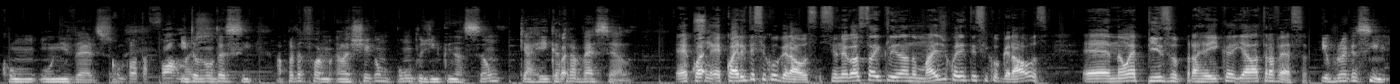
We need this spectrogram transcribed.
com o universo. Com plataformas. Então acontece assim, a plataforma ela chega a um ponto de inclinação que a Reika atravessa ela. É, qua- Sim. é 45 graus. Se o negócio tá inclinado mais de 45 graus, é, não é piso pra Reika e ela atravessa. E o problema é que assim,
